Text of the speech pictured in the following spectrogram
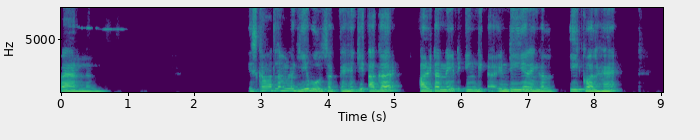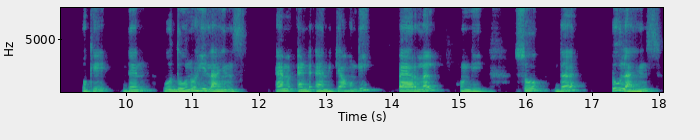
parallel. इसका मतलब हम लोग ये बोल सकते हैं कि अगर अल्टरनेट इंटीरियर एंगल इक्वल हैं ओके देन वो दोनों ही लाइंस एम एंड एन क्या होंगी? पैरेलल होंगी. So the two lines.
